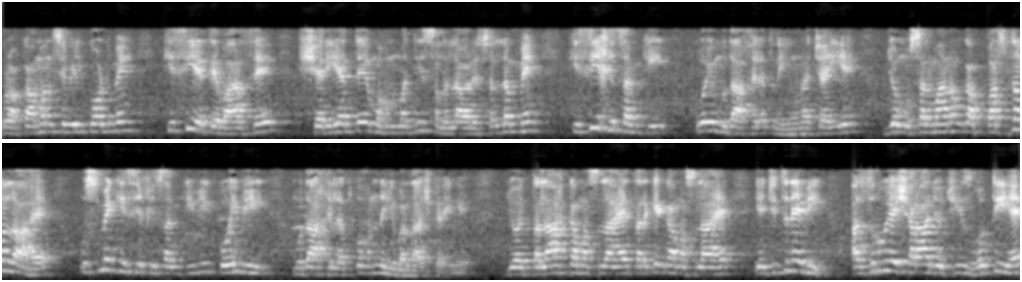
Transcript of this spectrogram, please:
कॉमन सिविल कोड में किसी एतबार से शरीयत मोहम्मदी सल्लल्लाहु अलैहि वसल्लम में किसी किस्म की कोई मुदाखलत नहीं होना चाहिए। जो मुसलमानों का पर्सनल लॉ है, उसमें किसी किस्म की भी कोई भी मुदाखलत को हम नहीं बर्दाश्त करेंगे। जो तलाक का मसला है, तरके का मसला है, ये जितने भी अजरू शरा जो चीज़ होती है,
